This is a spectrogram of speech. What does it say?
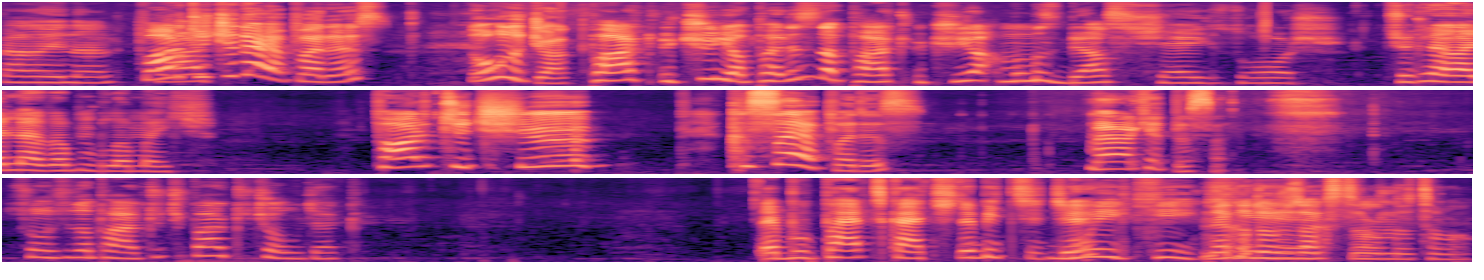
Aynen. Part 3'ü de yaparız. Ne olacak? Part 3'ü yaparız da part 3'ü yapmamız biraz şey zor. Çünkü aynı adamı bulamayız. Part 3'ü kısa yaparız. Merak etme sen. Sonuçta part 3 part 3 olacak. E bu part kaçta bitecek? Bu 2 2. Ne kadar uzaksan da tamam.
